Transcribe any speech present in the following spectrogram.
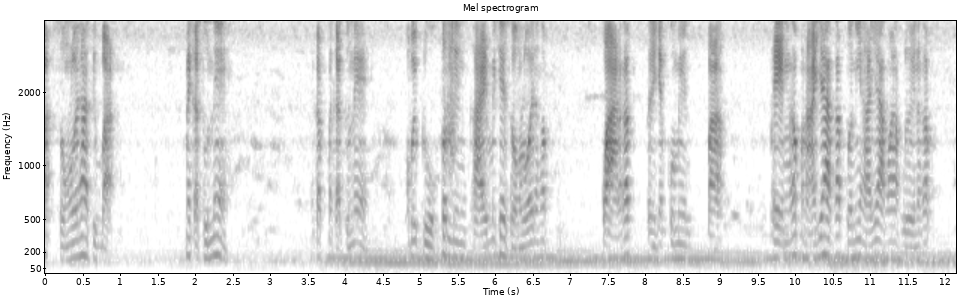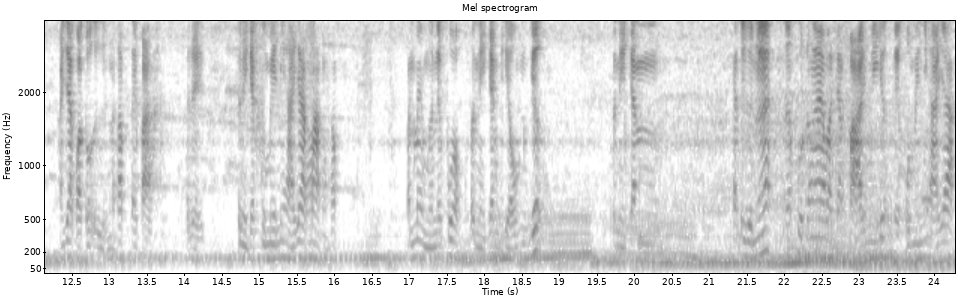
ละสองร้อยห้าสิบบาท ไม่ขาดทุนแน่นะครับไม่ขาดทุนแน่ เอาไปปลูกต้นหนึ่งขายไม่ใช่สองร้อยนะครับ กว่านะครับสนิทจันโคเมนป่าแพงครับหายากครับตัวนี้หายากมากเลยนะครับ หายากกว่าตัวอื่นนะครับ ในป่าสนิทสนิทจันโคเมนนี่หายากมากนะครับ มันไม่เหมือนในพวกสนิทจันเขียวมันเยอะสนิทจันอันอื่นนะแล้วพูดง่ายว่าจันป่ามีเยอะแต่โคเมนนี่หายาก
